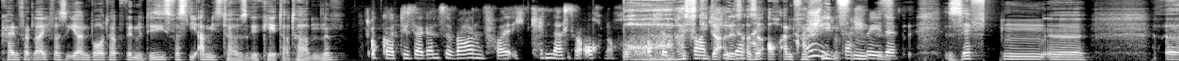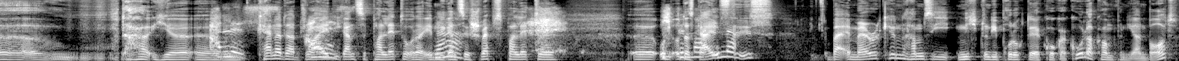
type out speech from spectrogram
kein Vergleich, was ihr an Bord habt, wenn du siehst, was die Amis teilweise geketert haben, ne? Oh Gott, dieser ganze Wagen voll. Ich kenne das ja auch noch. Boah, was die da alles, also auch an verschiedensten. Säften, äh, äh, da hier Alles, Canada Dry, alles. die ganze Palette oder eben Ja. die ganze Schweppes-Palette. Äh, und, und das Geilste ist, bei American haben sie nicht nur die Produkte der Coca-Cola Company an Bord,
